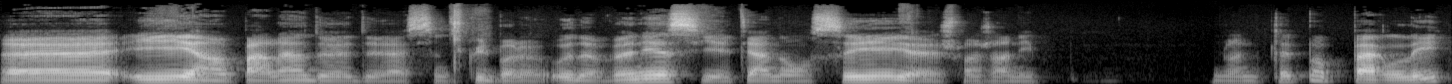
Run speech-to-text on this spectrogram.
et en parlant de, de Assassin's Creed Brotherhood of Venice, il a été annoncé, je pense que j'en ai, j'en ai peut-être pas parlé,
